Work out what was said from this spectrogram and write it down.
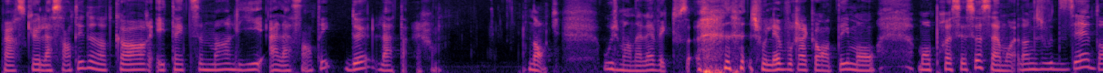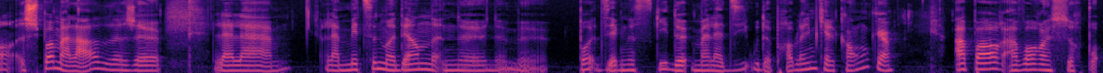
parce que la santé de notre corps est intimement liée à la santé de la Terre. Donc, où je m'en allais avec tout ça? je voulais vous raconter mon, processus à moi. Donc, je vous disais, donc, je suis pas malade. Je, la médecine moderne ne, ne me pas diagnostiqué de maladie ou de problème quelconque à part avoir un surpoids.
